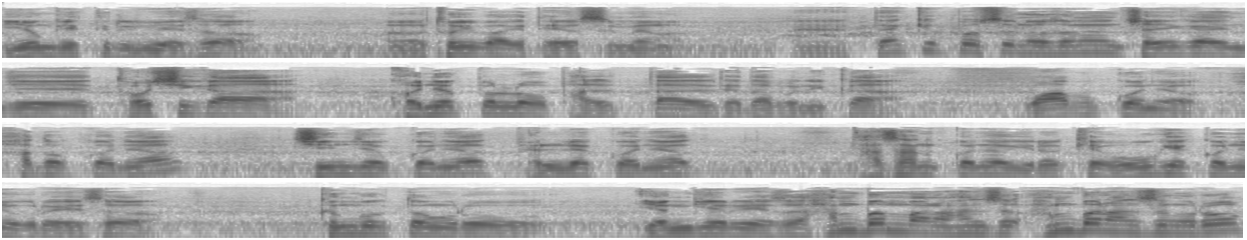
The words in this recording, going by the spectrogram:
이용객들을 위해서 어, 도입하게 되었으며 예, 땡큐 버스 노선은 저희가 이제 도시가 권역별로 발달되다 보니까 와북 권역, 하도 권역, 진접 권역, 별내 권역, 다산 권역 이렇게 5개 권역으로 해서 금곡동으로 연결을 해서 한 번만 한승 한번 한승으로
